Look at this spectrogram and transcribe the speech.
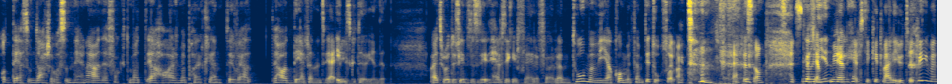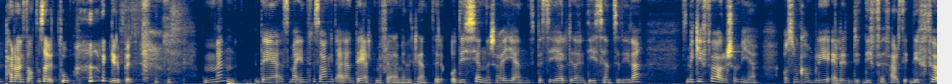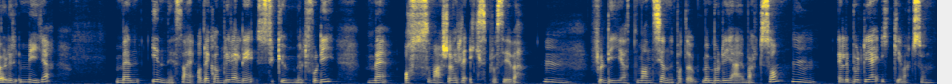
Og det som det er så fascinerende, er jo det faktum at jeg har liksom et par klienter hvor jeg, jeg har delt denne Jeg elsker teorien din. Og jeg tror at det finnes helt sikkert flere før enn to, men vi har kommet frem til to så langt. Liksom, er teorien vil helt sikkert være i utvikling, men per dags dato så er det to grupper. Men det som er interessant, er at jeg har delt med flere av mine klienter, og de kjenner seg igjen, spesielt de der de sensitive, som ikke føler så mye, og som kan bli Eller de, de, de føler mye, men inni seg. Og det kan bli veldig skummelt for de med oss som er så veldig eksplosive. Fordi at man kjenner på at det- Men burde jeg vært sånn? Eller burde jeg ikke vært sånn?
